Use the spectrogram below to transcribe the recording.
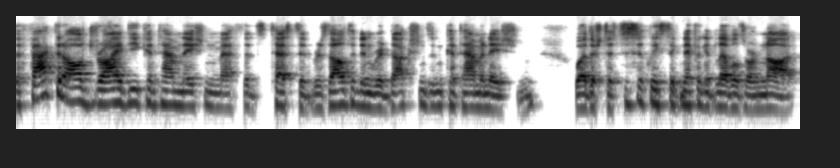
the fact that all dry decontamination methods tested resulted in reductions in contamination, whether statistically significant levels or not,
